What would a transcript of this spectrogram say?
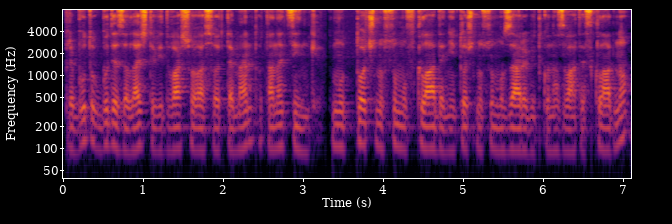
Прибуток буде залежати від вашого асортименту та націнки. Тому точну суму вкладень і точну суму заробітку назвати складно.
